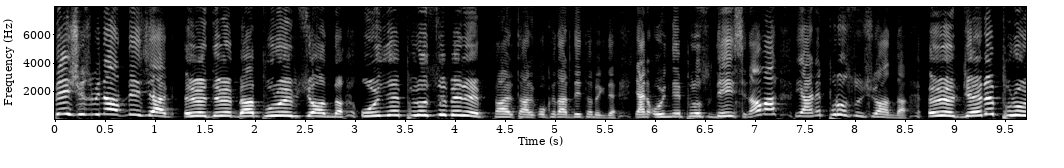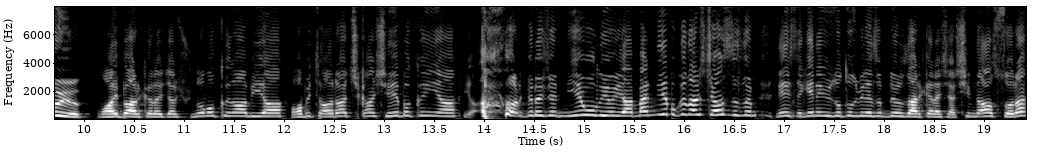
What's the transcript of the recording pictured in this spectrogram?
500 bine atlayacak. Evet evet ben proyum şu anda. Oyunun en prosu benim. Hayır Tarık o kadar değil tabii ki de. Yani oyunun en prosu değilsin ama yani prosun şu anda. Evet gene proyum. Vay be arkadaşlar. Şuna bakın abi ya. Abi Tarık'a çıkan şeye bakın ya. ya arkadaşlar niye oluyor ya? Ben niye bu kadar şanssızım? Neyse gene 130 bine zıplıyoruz arkadaşlar. Şimdi az sonra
